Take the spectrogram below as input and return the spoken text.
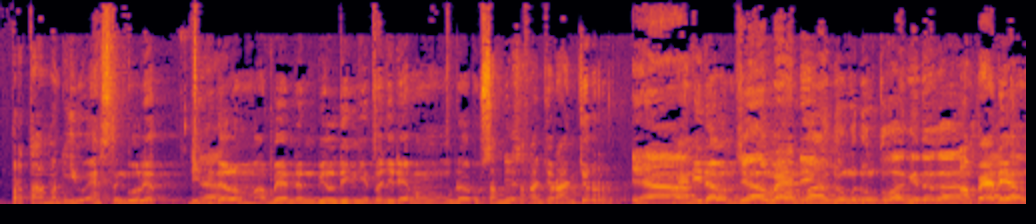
pertama di US tuh gue lihat dia di Ya. dalam abandoned building gitu jadi emang udah rusak-rusak hancur-hancur Ya. main di dalam dia situ main di gedung-gedung tua gitu kan. sampai ada yang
